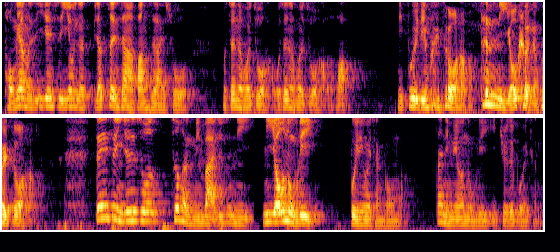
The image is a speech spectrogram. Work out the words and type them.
同样的一件事情，用一个比较正向的方式来说，我真的会做好，我真的会做好的话，你不一定会做好，但是你有可能会做好。这件事情就是说，就很明白，就是你你有努力不一定会成功嘛，但你没有努力，你绝对不会成功。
